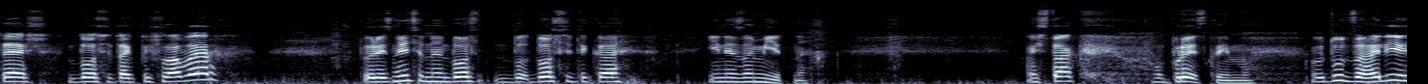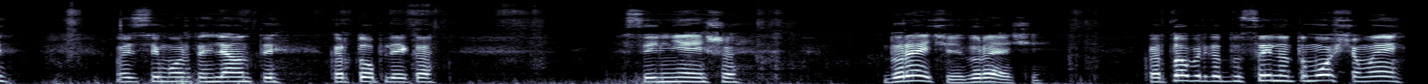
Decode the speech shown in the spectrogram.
теж досить так пішла вверх, то різниця не дос- до- досить така і незамітна. Ось так оприскуємо. Ось тут взагалі, ось ви можете глянути картопля, яка сильніша. До речі, до речі, картопелька тут сильна, тому що ми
